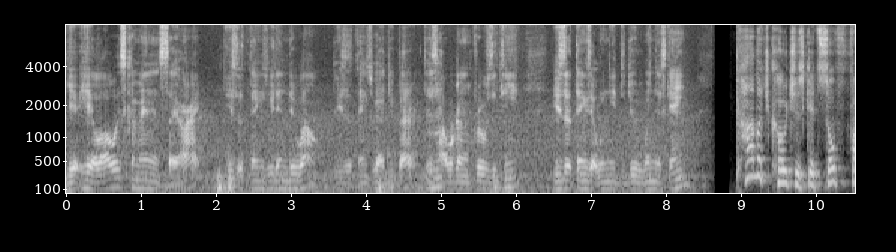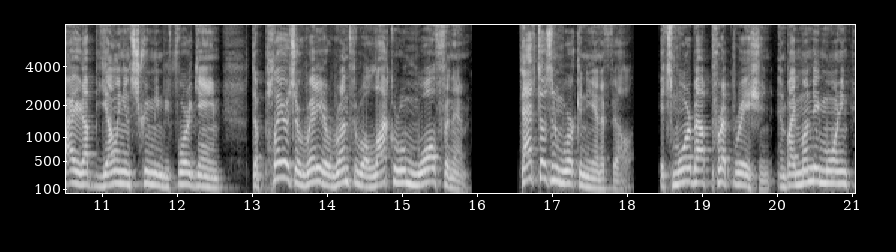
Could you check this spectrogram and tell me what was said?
he'll always come in and say, all right, these are the things we didn't do well. These are the things we got to do better. This is mm-hmm. how we're going to improve as a team. These are the things that we need to do to win this game college coaches get so fired up yelling and screaming before a game, the players are ready to run through a locker room wall for them. That doesn't work in the NFL. It's more about preparation and by Monday morning,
